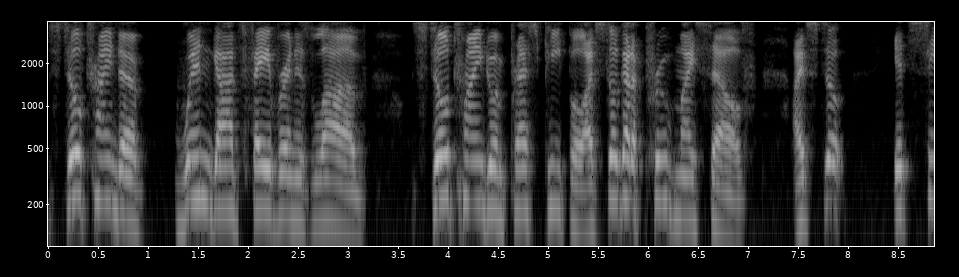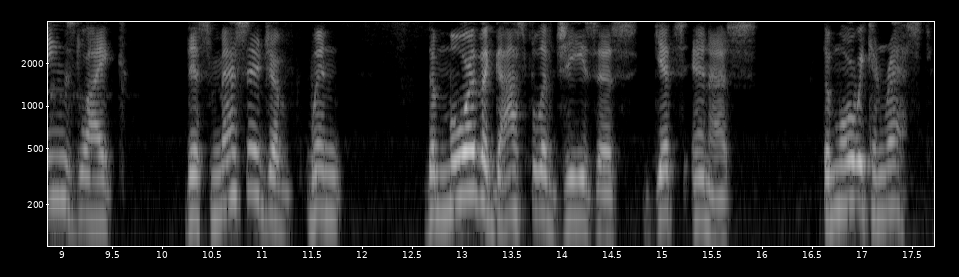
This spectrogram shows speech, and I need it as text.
still trying to win God's favor and His love, still trying to impress people, I've still got to prove myself. I've still, it seems like this message of when the more the gospel of Jesus gets in us, the more we can rest.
